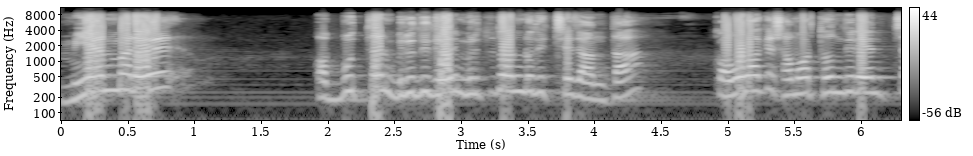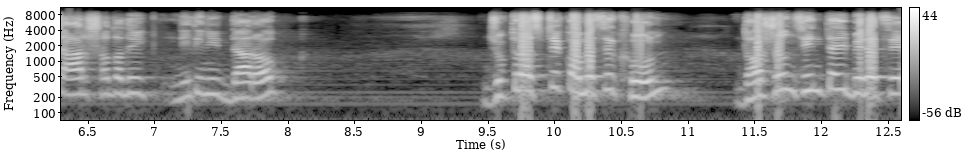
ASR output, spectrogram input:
মিয়ানমারে অভ্যুত্থান বিরোধীদের মৃত্যুদণ্ড দিচ্ছে জান্তা। কমলাকে সমর্থন দিলেন চার শতাধিক নীতি নির্ধারক। যুক্তরাষ্ট্রে কমেছে খুন, ধর্ষণ ছিনতাই বেড়েছে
